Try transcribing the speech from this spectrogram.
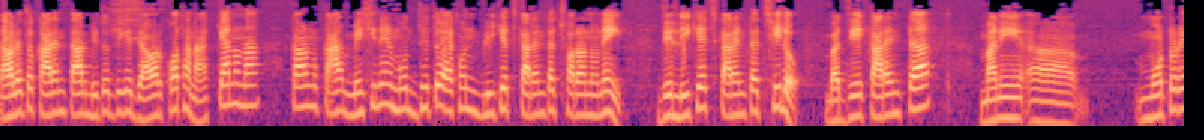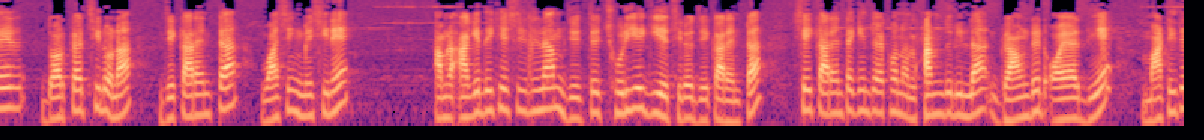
তাহলে তো কারেন্ট তার ভিতর দিকে যাওয়ার কথা না। কেন না কারণ মেশিনের মধ্যে তো এখন লিকেজ কারেন্টটা ছড়ানো নেই। যে লিকেজ কারেন্টটা ছিল বা যে কারেন্টটা মানে মোটরের দরকার ছিল না, যে কারেন্টটা ওয়াশিং মেশিনে আমরা আগে দেখে এসেছিলাম যেতে ছড়িয়ে গিয়েছিল যে কারেন্টটা সেই কারেন্টটা কিন্তু এখন আলহামদুলিল্লাহ গ্রাউন্ডেড ওয়্যার দিয়ে মাটিতে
